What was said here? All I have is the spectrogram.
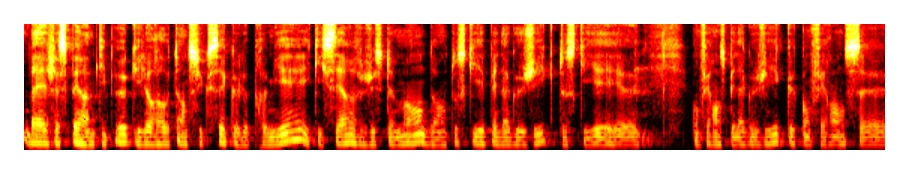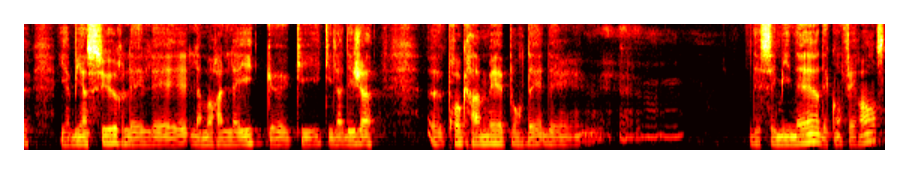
Ben, J'espère un petit peu qu'il aura autant de succès que le premier et qu'il serve justement dans tout ce qui est pédagogique, tout ce qui est euh, conférence pédagogique, conférence. Euh, il y a bien sûr la morale laïque euh, qu'il a déjà programmée pour des, séminaires, des conférences.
